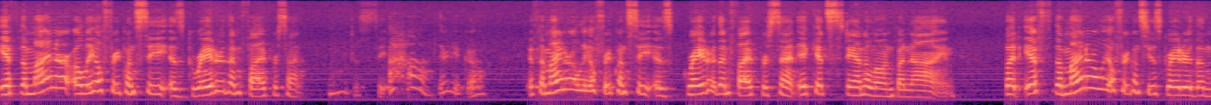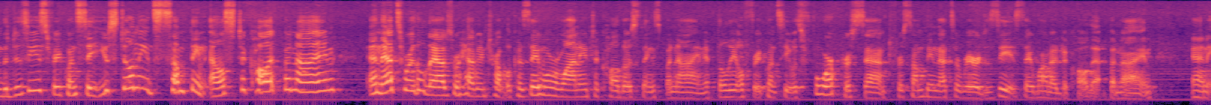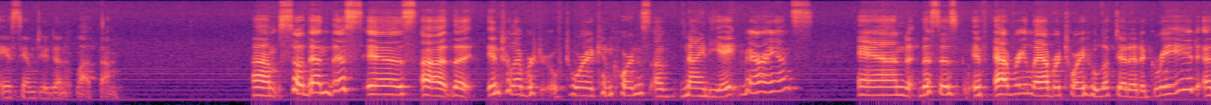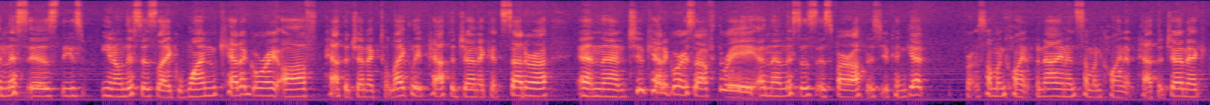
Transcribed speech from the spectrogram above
if the minor allele frequency is greater than 5%, let me just see, aha, there you go. If the minor allele frequency is greater than 5%, it gets standalone benign. But if the minor allele frequency is greater than the disease frequency, you still need something else to call it benign, and that's where the labs were having trouble because they were wanting to call those things benign. If the allele frequency was 4% for something that's a rare disease, they wanted to call that benign, and ACMG didn't let them. Um, so then this is uh, the interlaboratory concordance of 98 variants. And this is if every laboratory who looked at it agreed, and this is these, you know, this is like one category off pathogenic to likely pathogenic, et cetera, and then two categories off three, and then this is as far off as you can get, from someone calling it benign and someone calling it pathogenic.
